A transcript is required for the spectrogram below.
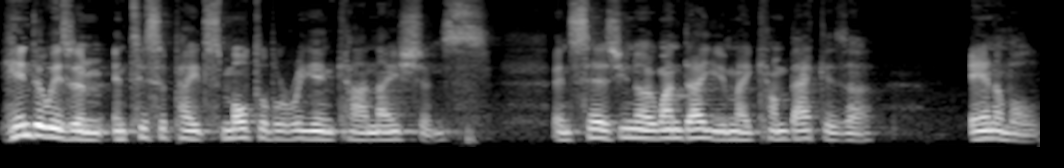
Hinduism anticipates multiple reincarnations and says, you know, one day you may come back as an animal,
